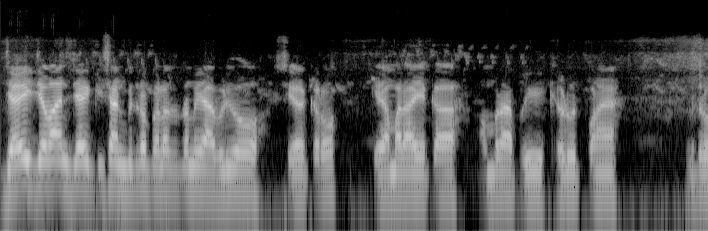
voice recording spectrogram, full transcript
જય જવાન, જય કિસાન. મિત્રો, પહેલાં તો તમે આ વીડિયો શેર કરો કે અમારા એક અમરાભાઈ ખેડૂત પણ મિત્રો,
